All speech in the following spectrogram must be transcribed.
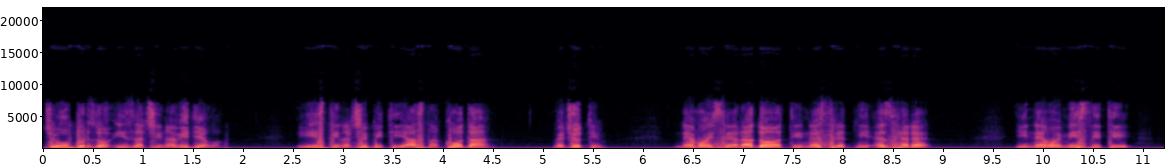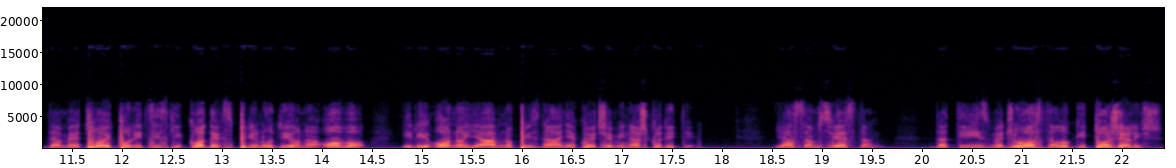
će ubrzo izaći na vidjelo. I istina će biti jasna ko dan. Međutim, nemoj se radovati nesretni ezhere i nemoj misliti da me tvoj policijski kodeks prinudio na ovo ili ono javno priznanje koje će mi naškoditi. Ja sam svjestan da ti između ostalog i to želiš,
